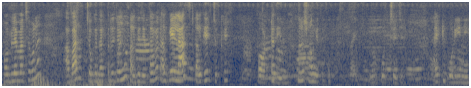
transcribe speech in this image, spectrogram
প্রবলেম আছে বলে আবার চোখে ডাক্তারের জন্য কালকে যেতে হবে। কালকে লাস্ট কালকে চোখে পাওয়ারটা দিয়ে দেবো। সঙ্গে দেখো করছে যে আর একটু পরিয়ে নিই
